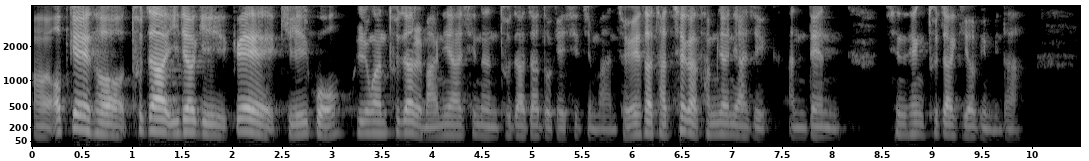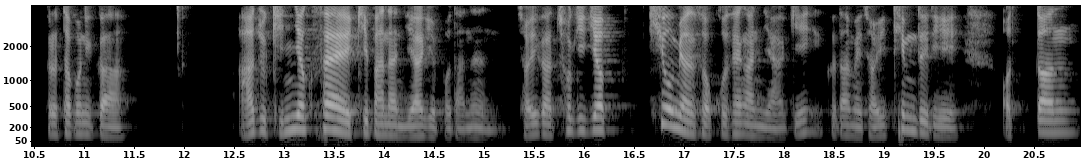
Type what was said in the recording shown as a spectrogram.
어, 업계에서 투자 이력이 꽤 길고 훌륭한 투자를 많이 하시는 투자자도 계시지만 저희 회사 자체가 3년이 아직 안 된 신생 투자 기업입니다. 그렇다 보니까 아주 긴 역사에 기반한 이야기보다는 저희가 초기 기업 키우면서 고생한 이야기, 그 다음에 저희 팀들이 어떤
